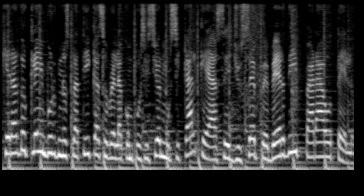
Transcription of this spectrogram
Gerardo Kleinburg nos platica sobre la composición musical que hace Giuseppe Verdi para Otelo.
